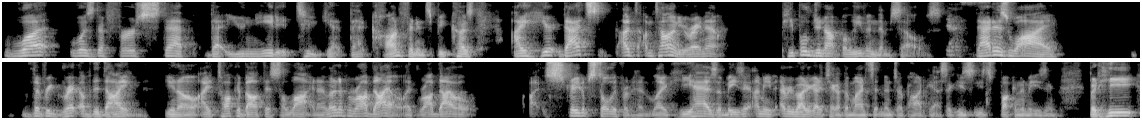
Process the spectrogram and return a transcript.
what was the first step that you needed to get that confidence? Because I hear that's I'm telling you right now, people do not believe in themselves. Yes. That is why the regret of the dying. You know, I talk about this a lot, and I learned it from Rob Dial. Like Rob Dial Straight up stole it from him. Like he has amazing. I mean, everybody got to check out the Mindset Mentor podcast. Like he's he's fucking amazing. But he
